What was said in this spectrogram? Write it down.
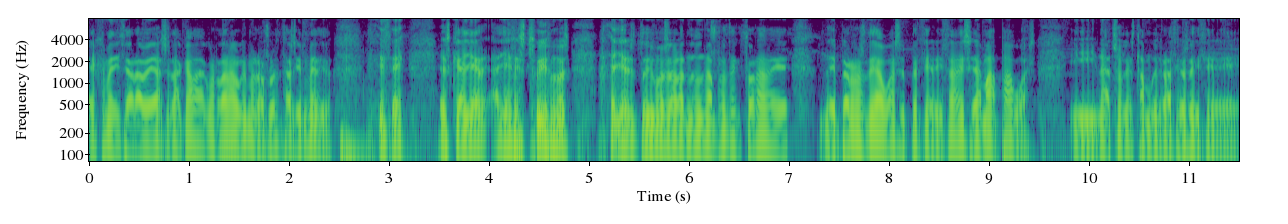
Es que me dice ahora, vea, se le acaba de acordar algo y me lo suelta así en medio. Dice, es que ayer, ayer, estuvimos, ayer estuvimos hablando de una protectora de, de perros de aguas especializada y se llama Apaguas. Y Nacho, que está muy gracioso, dice,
